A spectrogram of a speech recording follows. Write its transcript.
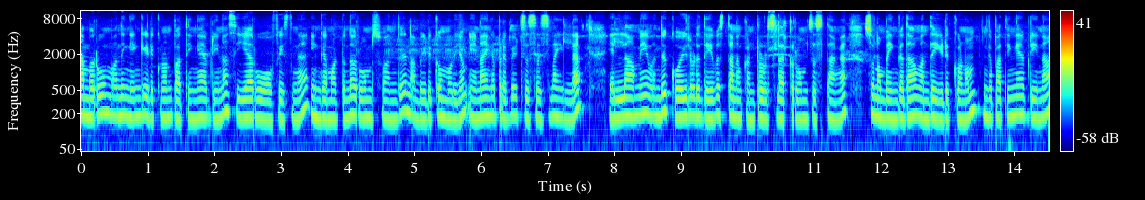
நம்ம ரூம் வந்து இங்கே எங்கே எடுக்கணும்னு பார்த்தீங்க அப்படின்னா சிஆர்ஓ ஆஃபீஸுங்க இங்கே மட்டும்தான் ரூம்ஸ் வந்து நம்ம எடுக்க முடியும். ஏன்னா இங்கே ப்ரைவேட் சிஸ்டர்ஸ்லாம் இல்லை. எல்லாமே வந்து கோயிலோட தேவஸ்தானம் கண்ட்ரோல்ஸில் இருக்க ரூம்ஸஸ் தாங்க. ஸோ நம்ம இங்கே தான் வந்து எடுக்கணும். இங்கே பார்த்தீங்க அப்படின்னா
